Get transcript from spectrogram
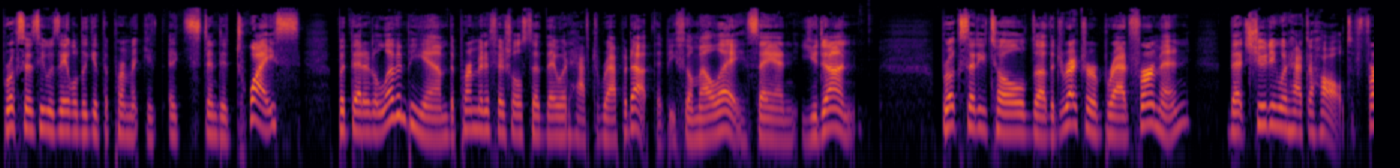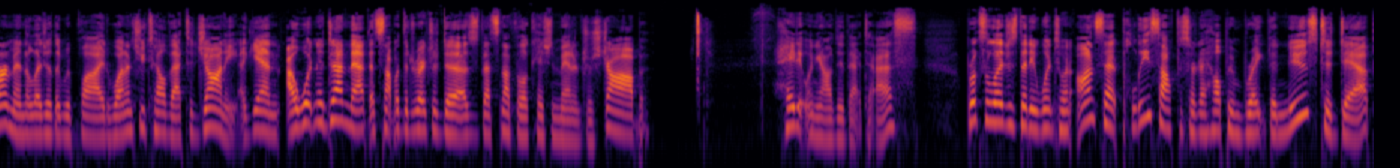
Brooks says he was able to get the permit extended twice, but that at 11 p.m., the permit officials said they would have to wrap it up. That'd be Film LA saying, You done. Brooks said he told uh, the director, Brad Furman, that shooting would have to halt. Furman allegedly replied, Why don't you tell that to Johnny? Again, I wouldn't have done that. That's not what the director does. That's not the location manager's job. Hate it when y'all did that to us. Brooks alleges that he went to an onset police officer to help him break the news to Depp.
